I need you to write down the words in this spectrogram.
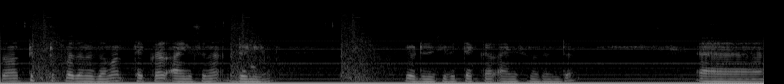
Sonra tık tıkladığınız zaman tekrar aynısına dönüyor. Gördüğünüz gibi tekrar aynısına döndü. Ee,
